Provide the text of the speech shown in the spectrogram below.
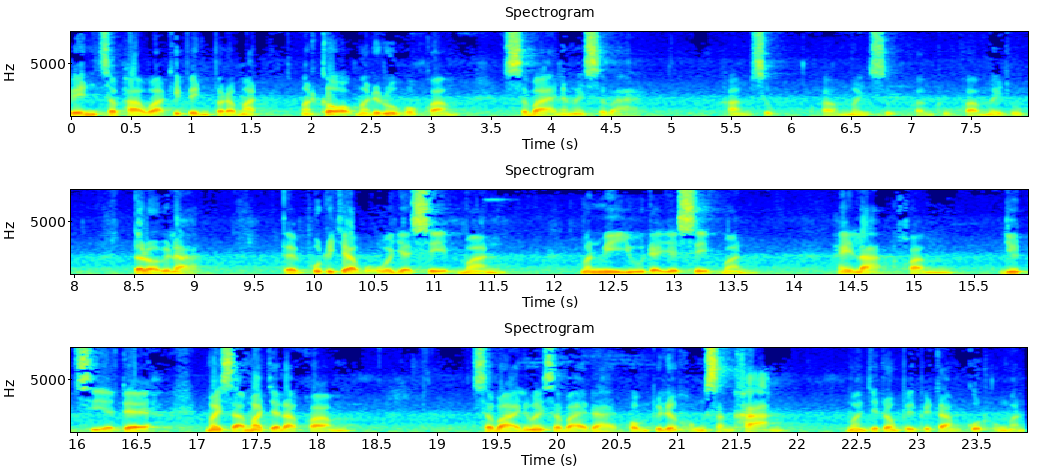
เป็นสภาวะที่เป็นปรมัตมันก็ออกมาในรูปของความสบายและไม่สบาย ความสุข ความไม่สุข ความทุกข์ความไม่ทุกข์ตลอดเวลา แต่พระพุทธเจ้าบอกว่าอย่าเสพมัน มันมีอยู่แต่อย่าเสพมัน ให้ละความยึดเสียแต่ไม่สามารถจะละความสบายหรือไม่สบายได้ เพราะมันเป็นเรื่องของสังขาร มันจะต้องเป็นไปตามกฎของมัน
